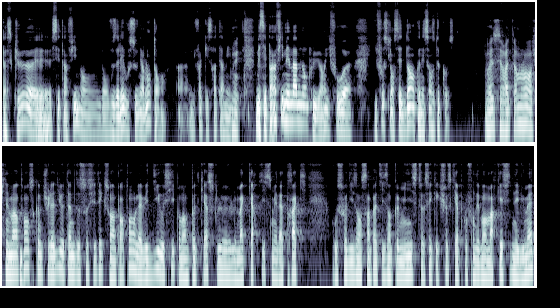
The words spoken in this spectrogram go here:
parce que c'est un film dont, vous allez vous souvenir longtemps hein, une fois qu'il sera terminé. Mais c'est pas un film aimable non plus. Hein. Il faut, il faut se lancer dedans en connaissance de cause. Ouais, c'est vraiment un film intense, comme tu l'as dit, aux thèmes de société qui sont importants. On l'avait dit aussi pendant le podcast, le, le McCarthyisme et la traque aux soi-disant sympathisants communistes, c'est quelque chose qui a profondément marqué Sidney Lumet.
